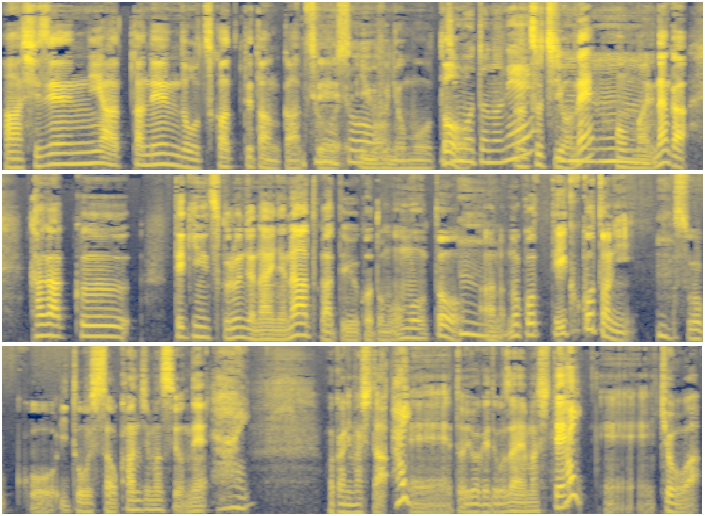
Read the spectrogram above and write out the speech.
あ自然にあった粘土を使ってたんかっていうそうそうふうに思うと、地元のね。土をね、うんうんほんまに。なんか、科学的に作るんじゃないんやなとかっていうことも思うと、うんあの、残っていくことにうん、すごくこう、愛おしさを感じますよね。はい。わかりました。はいえー、というわけでございまして、はいえー今日は、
